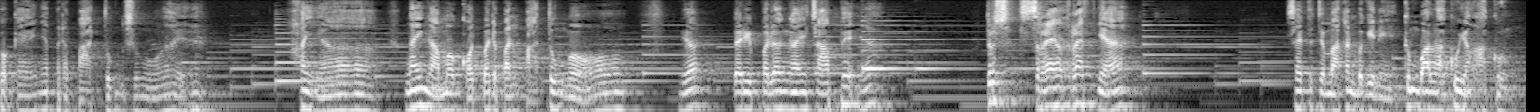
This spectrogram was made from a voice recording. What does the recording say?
Kok kayaknya pada patung semua ya? Hanya ngai nggak mau khotbah depan patung oh, ya daripada ngai capek ya. Terus refnya saya terjemahkan begini, gembalaku yang agung.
